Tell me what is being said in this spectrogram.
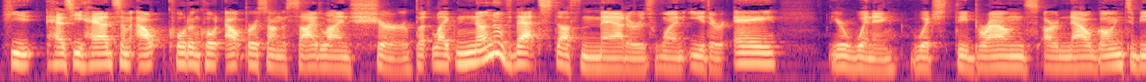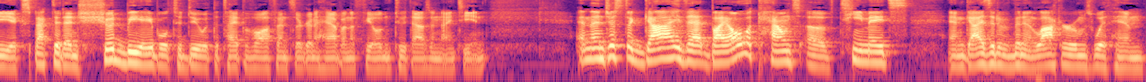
he has he had some out quote unquote outbursts on the sideline sure but like none of that stuff matters when either a you're winning which the browns are now going to be expected and should be able to do with the type of offense they're going to have on the field in 2019 and then just a guy that by all accounts of teammates and guys that have been in locker rooms with him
